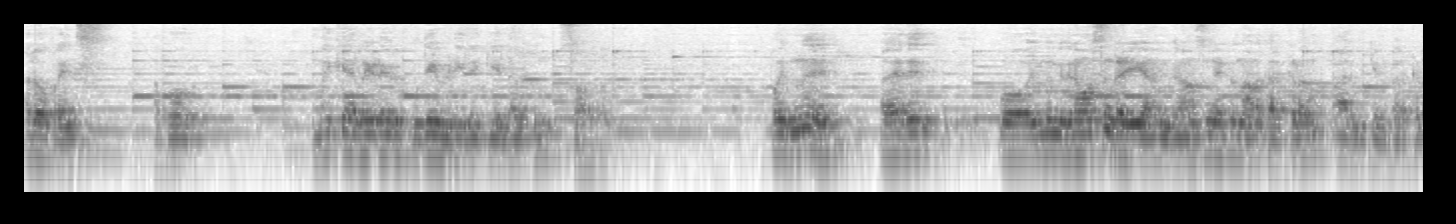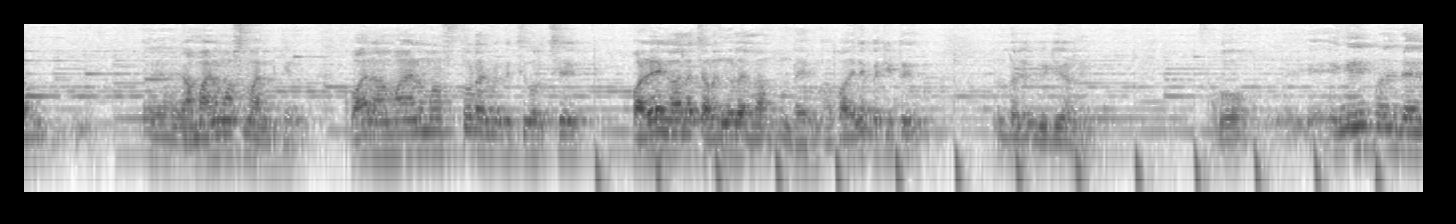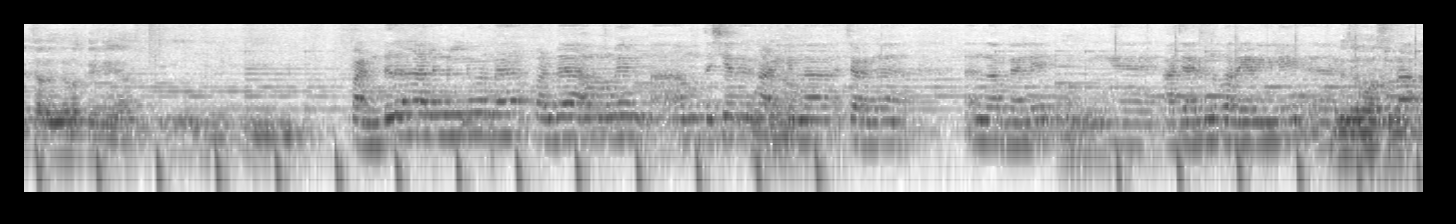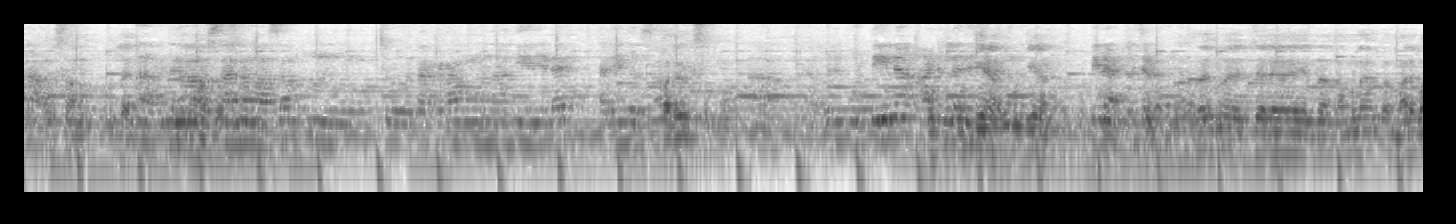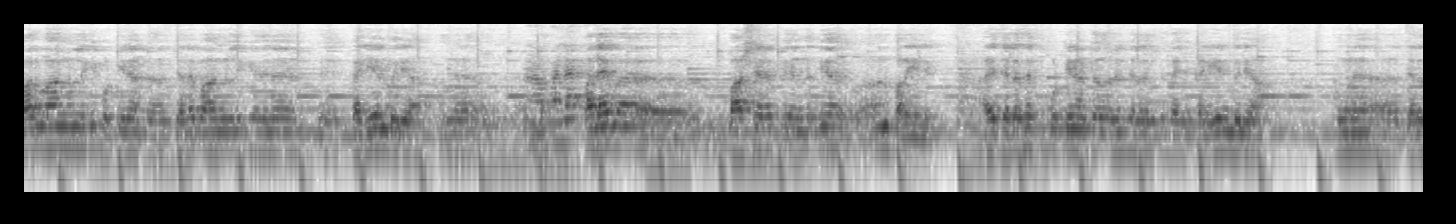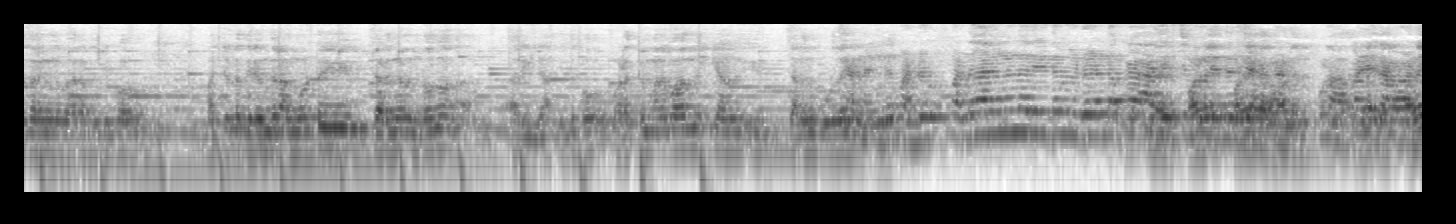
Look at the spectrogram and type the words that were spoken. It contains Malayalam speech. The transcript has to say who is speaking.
Speaker 1: ഹലോ ഫ്രണ്ട്സ് അപ്പോൾ മൈ കേരളയുടെ ഒരു പുതിയ വീഡിയോയിലേക്ക് എല്ലാവർക്കും സ്വാഗതം. അപ്പോൾ ഇന്ന് അതായത് ഇപ്പോൾ ഇന്ന് മിഥുനമാസം കഴിയുകയാണ്. മിഥുനമാസം കഴിഞ്ഞിട്ട് നാളെ കർക്കിടകം ആരംഭിക്കുകയാണ്. കർക്കിടകം രാമായണ മാസം ആരംഭിക്കുകയാണ്. അപ്പോൾ ആ രാമായണ മാസത്തോടനുബന്ധിച്ച് കുറച്ച് പഴയകാല ചടങ്ങുകളെല്ലാം ഉണ്ടായിരുന്നു. അപ്പോൾ അതിനെ പറ്റിയിട്ട് ഉള്ളൊരു വീഡിയോ ആണ് അപ്പോൾ എങ്ങനെ ഇപ്പോൾ അതിന്റെ ചടങ്ങുകളൊക്കെ എങ്ങനെയാണ്
Speaker 2: പണ്ട് കാലങ്ങളിൽ പറഞ്ഞ പണ്ട് അമ്മമ്മയും മുത്തശ്ശിയൊക്കെ കാണിക്കുന്ന ചടങ്ങ് എന്ന് പറഞ്ഞാൽ ആചാരം എന്ന് പറയുകയാണെങ്കിൽ
Speaker 1: അവസാനം
Speaker 2: മാസം കർക്കിടകം മൂന്നാം തീയതിയുടെ തലേ ദിവസം ഒരു പൊട്ടീന ആട്ടിലൊരു
Speaker 1: കുട്ടീന
Speaker 2: ചടങ്ങ്
Speaker 1: കുട്ടീന
Speaker 2: കുട്ടീന ആട്ടിലെ ചടങ്ങ്
Speaker 1: അതായത് ചില നമ്മളെ മലബാർ ഭാഗങ്ങളിലേക്ക് പൊട്ടീനാട്ട് ചില ഭാഗങ്ങളിലേക്ക് അതിന് കരിയൻ വരിക. അങ്ങനെ
Speaker 2: പല
Speaker 1: ഭാഷയിലൊക്കെ എന്തൊക്കെയാണ് പറയൽ. അത് ചില സ്ഥലത്ത് പൊട്ടീനാട്ട് എന്ന് പറയും ചില സ്ഥലത്ത് കരിയൻ വരിക. അങ്ങനെ ചില സ്ഥലങ്ങൾ വേറെ ഇപ്പോൾ മറ്റുള്ള തിരുവനന്തപുരം അങ്ങോട്ട് ഈ ചടങ്ങുകൾ ഉണ്ടോയെന്ന് അറിയില്ല. ഇതിപ്പോ വടക്കൻ മലബാറിലേക്കാണ് ഈ ചടങ്ങ്
Speaker 2: ആചരിച്ചു
Speaker 1: പഴയ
